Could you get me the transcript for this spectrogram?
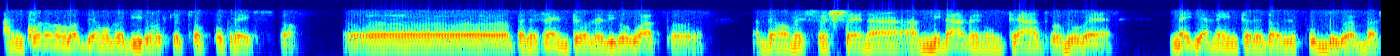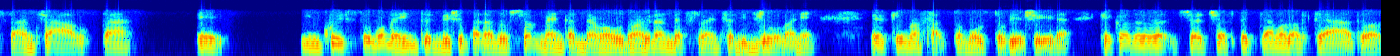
ancora non lo abbiamo capito perché è troppo presto. Uh, per esempio l'Erico 4 abbiamo messo in scena a Milano in un teatro dove mediamente l'età del pubblico è abbastanza alta e in questo momento invece paradossalmente abbiamo avuto una grande affluenza di giovani e che mi ha fatto molto piacere. Che cosa ci aspettiamo dal teatro?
